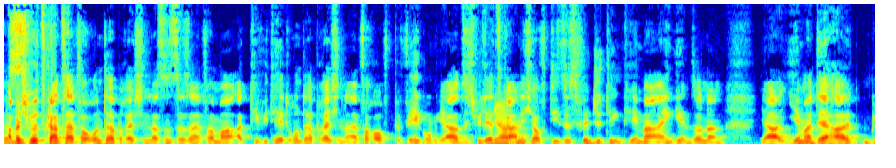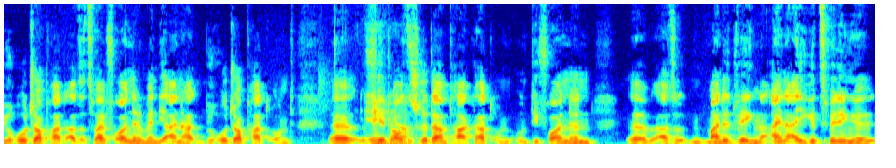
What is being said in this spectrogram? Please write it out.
das Aber ich würde es ganz einfach runterbrechen. Lass uns das einfach mal Aktivität runterbrechen, einfach auf Bewegung. Ja, also ich will jetzt ja. gar nicht auf dieses Fidgeting-Thema eingehen, sondern ja, jemand, der halt einen Bürojob hat, also zwei Freundinnen, wenn die eine halt einen Bürojob hat und äh, 4000 ja. Schritte am Tag hat und, und die Freundin äh, also meinetwegen eineige Zwillinge,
